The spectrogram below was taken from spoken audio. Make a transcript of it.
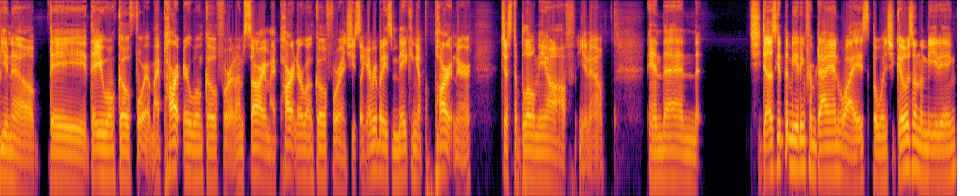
you know, they they won't go for it. My partner won't go for it. I'm sorry, my partner won't go for it. And she's like, Everybody's making up a partner just to blow me off, you know. And then she does get the meeting from Diane Wiest, but when she goes on the meeting,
